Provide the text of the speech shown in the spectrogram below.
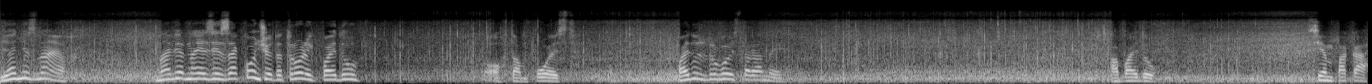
Я не знаю. Наверное, я здесь закончу этот ролик, пойду. Ох, там поезд. Пойду с другой стороны. Обойду. Всем пока.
